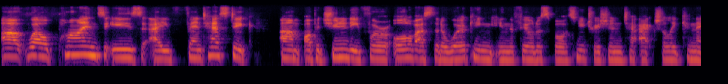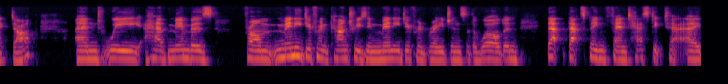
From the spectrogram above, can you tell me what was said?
Uh, well, Pines is a fantastic um, opportunity for all of us that are working in the field of sports nutrition to actually connect up. And we have members from many different countries in many different regions of the world. And that, that's been fantastic to, uh,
